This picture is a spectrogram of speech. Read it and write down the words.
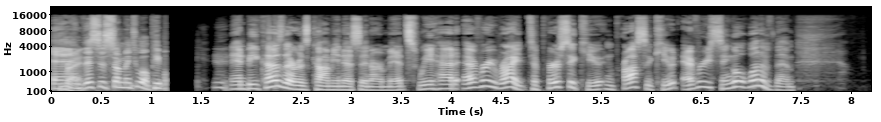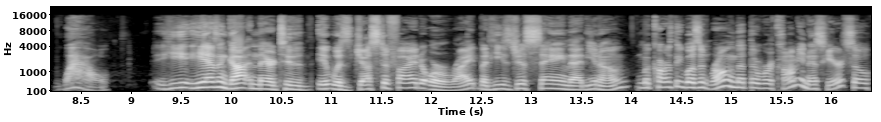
and Right. this is something too. Well, people And because there was communists in our midst, we had every right to persecute and prosecute every single one of them. Wow. He he hasn't gotten there to it was justified or right, but he's just saying that, you know, McCarthy wasn't wrong that there were communists here, so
